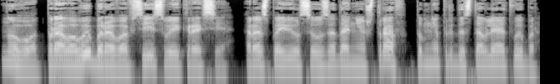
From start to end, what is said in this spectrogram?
Ну вот, право выбора во всей своей красе. Раз появился у задания штраф, то мне предоставляют выбор.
